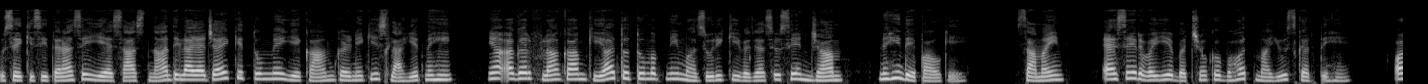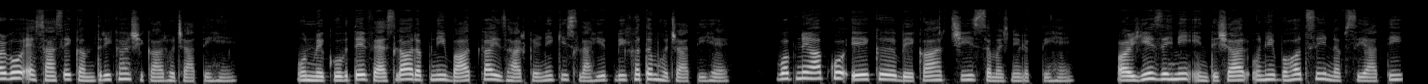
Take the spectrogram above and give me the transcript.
اسے کسی طرح سے یہ احساس نہ دلایا جائے کہ تم میں یہ کام کرنے کی صلاحیت نہیں، یا اگر فلاں کام کیا تو تم اپنی معذوری کی وجہ سے اسے انجام نہیں دے پاؤ گے۔ سامعین، ایسے رویے بچوں کو بہت مایوس کرتے ہیں اور وہ احساس کمتری کا شکار ہو جاتے ہیں۔ ان میں قوت فیصلہ اور اپنی بات کا اظہار کرنے کی صلاحیت بھی ختم ہو جاتی ہے۔ وہ اپنے آپ کو ایک بیکار چیز سمجھنے لگتے ہیں اور یہ ذہنی انتشار انہیں بہت سی نفسیاتی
